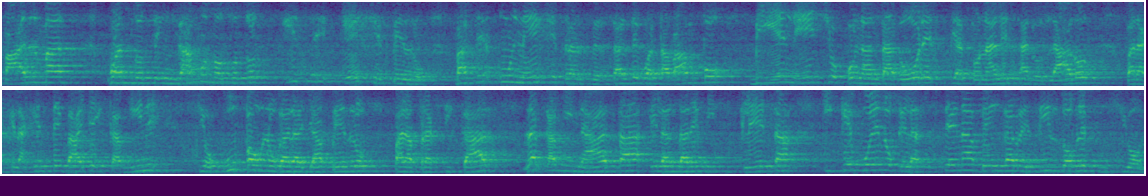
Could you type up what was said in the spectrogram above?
palmas, cuando tengamos nosotros ese eje, Pedro, va a ser un eje transversal de Guatabampo, bien hecho, con andadores peatonales a los lados, para que la gente vaya y camine. Se ocupa un lugar allá, Pedro, para practicar la caminata, el andar en bicicleta, y qué bueno que la Azucena venga a rendir doble función,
